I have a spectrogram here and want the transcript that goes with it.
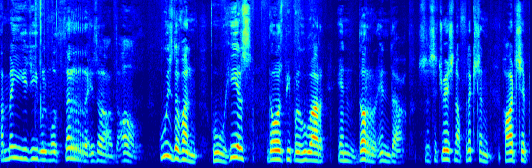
"Hamman yijibul mudhar izad Who is the one who hears those people who are in dar in the situation of affliction, hardship,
